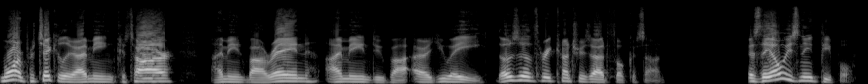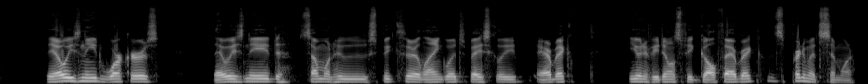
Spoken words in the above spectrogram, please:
More in particular, I mean Qatar, I mean Bahrain, I mean Dubai or UAE. Those are the three countries I'd focus on because they always need people. They always need workers. They always need someone who speaks their language, basically Arabic. Even if you don't speak Gulf Arabic, it's pretty much similar.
